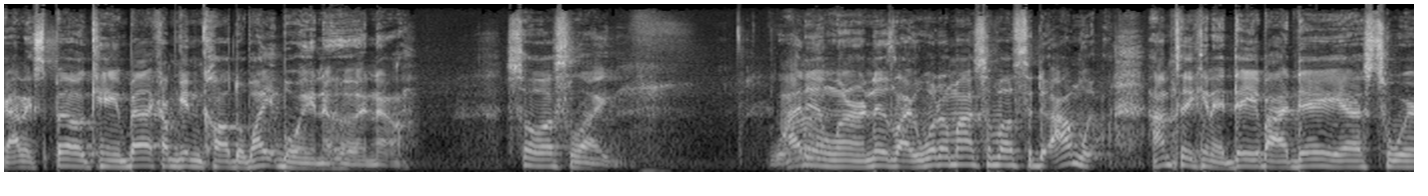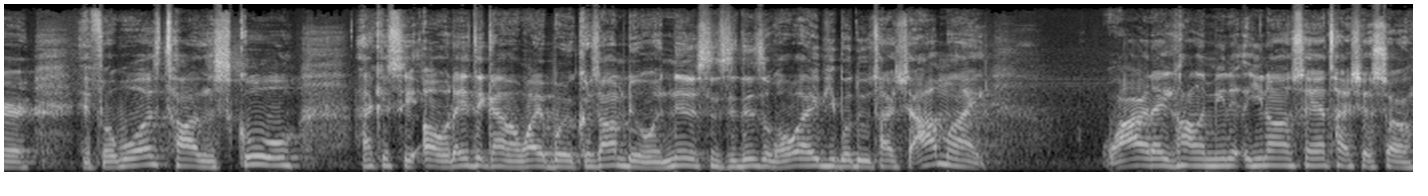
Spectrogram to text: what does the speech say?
got expelled, came back, I'm getting called the white boy in the hood now. So it's like I didn't learn this. Like, what am I supposed to do? I'm I'm taking it day by day as to where if it was taught in school, I could see, oh, they think I'm a white boy because I'm doing this and so this is what white people do type shit. I'm like, why are they calling me? This? You know what I'm saying? Type shit. So,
